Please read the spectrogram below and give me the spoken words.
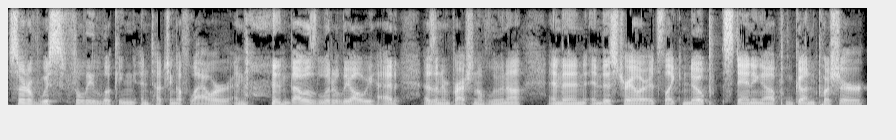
sort of wistfully looking and touching a flower. And that was literally all we had as an impression of Luna. And then in this trailer, it's like, nope, standing up, gun pusher,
